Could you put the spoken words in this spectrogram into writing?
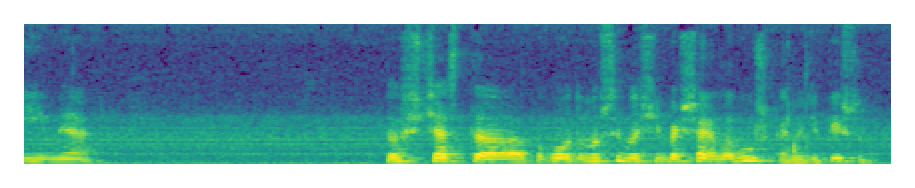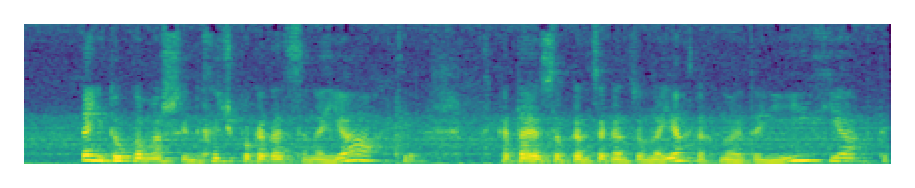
имя. Потому что часто по поводу машин очень большая ловушка. Люди пишут, да не только машины, хочу покататься на яхте, катаются в конце концов на яхтах, но это не их яхты.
